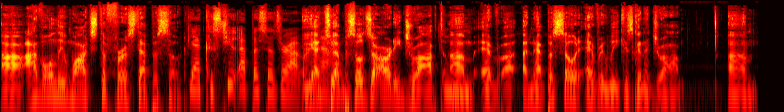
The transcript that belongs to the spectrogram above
uh, I've only watched the first episode. yeah, because two episodes are out right yeah, now. two episodes are already dropped. Mm-hmm. Um, ev- uh, an episode every week is gonna drop. Um,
